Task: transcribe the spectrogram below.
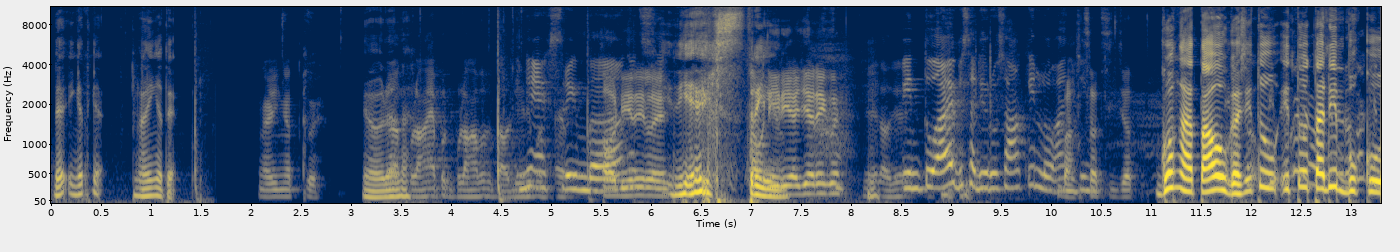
Deh, inget nggak? Nggak inget ya? nggak ingat gue. Ya Udah, pulang aja pun pulang apa tahu diri. Ini ekstrim Tahu banget. diri lo ya. Ini Tahu ekstrim. diri aja deh gue. Eh, iya, tahu. Pintu aja bisa dirusakin loh anjing. Bangsat si Jot. Gua nggak tahu guys itu Itu- itu, kan tadi buku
